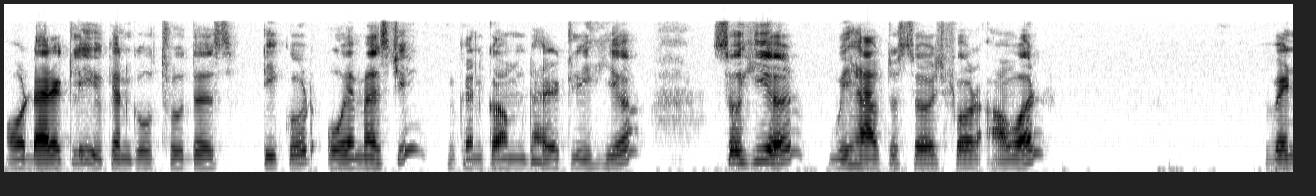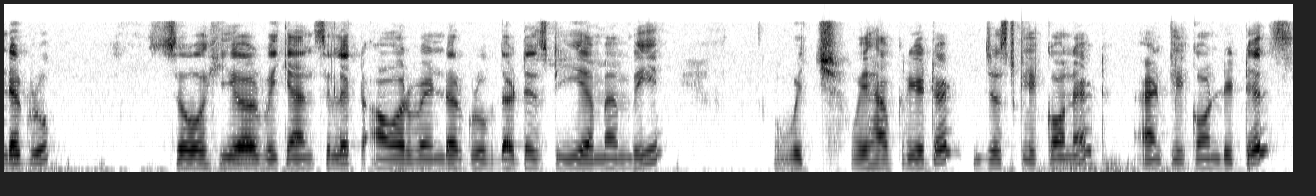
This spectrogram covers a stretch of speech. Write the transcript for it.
or directly you can go through this T code OMSG. You can come directly here. So here we have to search for our vendor group. So here we can select our vendor group that is TMMB which we have created. Just click on it and click on details.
